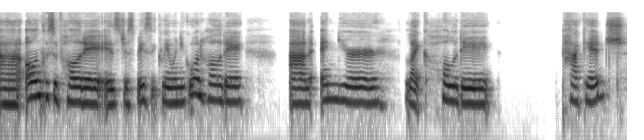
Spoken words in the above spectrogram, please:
Uh, all inclusive holiday is just basically when you go on holiday and in your like holiday package,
